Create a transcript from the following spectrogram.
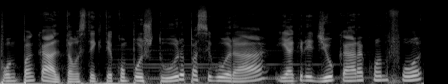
pan- pancada. Então você tem que ter compostura para segurar e agredir o cara quando for.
